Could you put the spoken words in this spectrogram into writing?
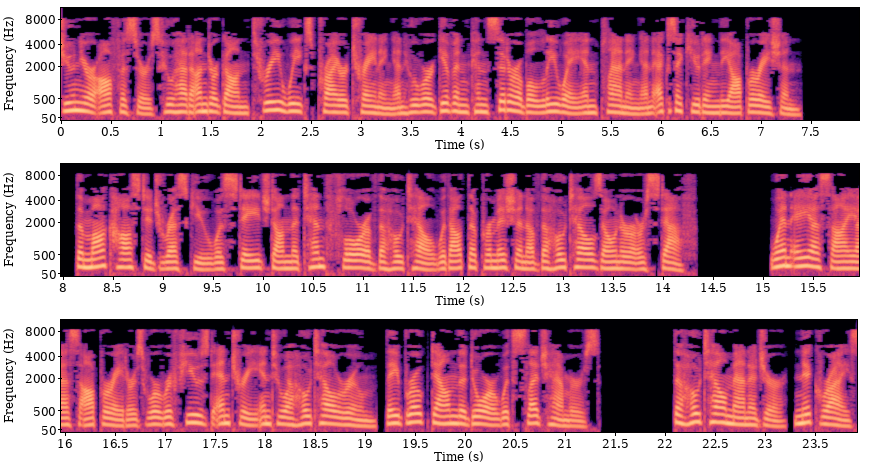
junior officers who had undergone three weeks prior training and who were given considerable leeway in planning and executing the operation. The mock hostage rescue was staged on the 10th floor of the hotel without the permission of the hotel's owner or staff. When ASIS operators were refused entry into a hotel room, they broke down the door with sledgehammers. The hotel manager, Nick Rice,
